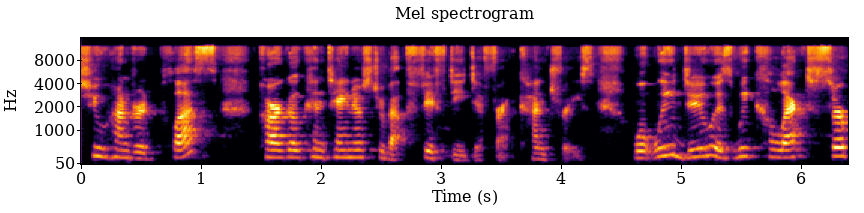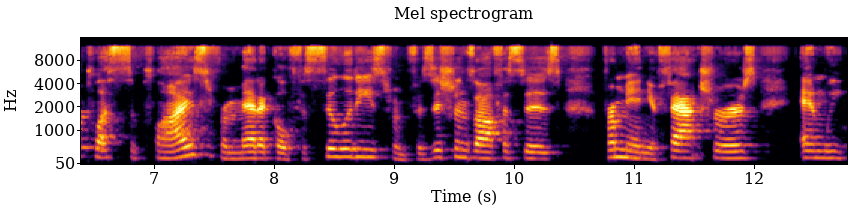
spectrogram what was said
200 plus cargo containers to about 50 different countries. What we do is we collect surplus supplies from medical facilities, from physicians' offices, from manufacturers, and we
